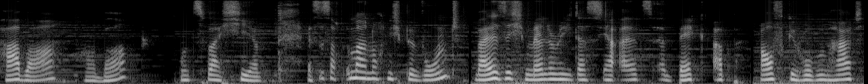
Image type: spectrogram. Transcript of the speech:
Harbor? Harbor? Und zwar hier. Es ist auch immer noch nicht bewohnt, weil sich Mallory das ja als Backup aufgehoben hat.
